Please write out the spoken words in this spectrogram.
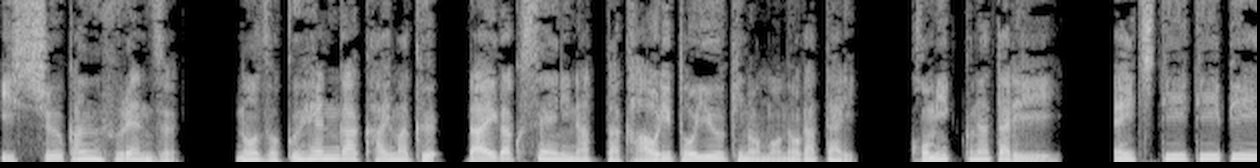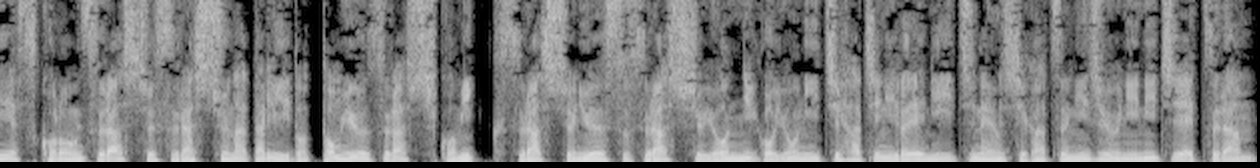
一週間フレンズの続編が開幕、大学生になった香織と祐樹の物語。コミックナタリー。Https コロンスラッシュスラッシュナタリー .mu スラッシュコミックスラッシュニューススラッシュ4254182021年4月22日閲覧。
